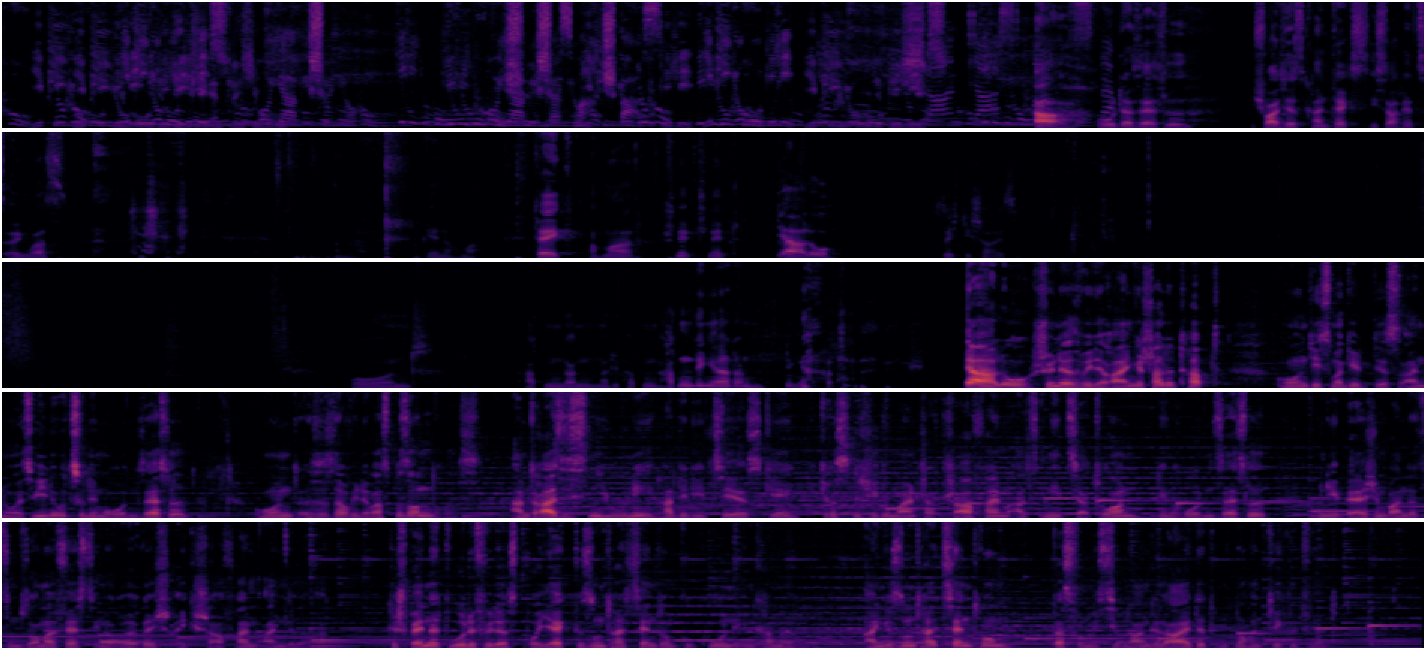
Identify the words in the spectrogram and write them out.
Juhu. Juhu, juhu. Juhu. Juhu. Ah, roter Sessel. Ich weiß jetzt keinen Text, ich sage jetzt irgendwas. Okay, nochmal. Take, nochmal. Schnitt, Schnitt. Ja, hallo. Ist richtig scheiße. Und hatten dann, hatten, hatten Dinger dann, Dinger hatten. Ja, hallo, schön, dass ihr wieder reingeschaltet habt. Und diesmal gibt es ein neues Video zu dem roten Sessel und es ist auch wieder was Besonderes. Am 30. Juni hatte die CSG, Christliche Gemeinschaft Schafheim, als Initiatoren den roten Sessel und die Bärchenbande zum Sommerfest in Röhrig-Schafheim eingeladen. Gespendet wurde für das Projekt Gesundheitszentrum Kukun in Kamerun. Ein Gesundheitszentrum, das von Missionaren geleitet und noch entwickelt wird.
